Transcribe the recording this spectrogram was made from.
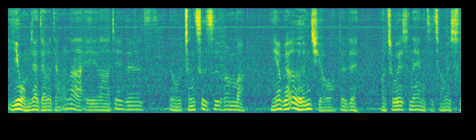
以我们现在角度讲，那哎啦，这个。有层次之分嘛？你要不要饿很久，对不对？哦，除非是那样子才会死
